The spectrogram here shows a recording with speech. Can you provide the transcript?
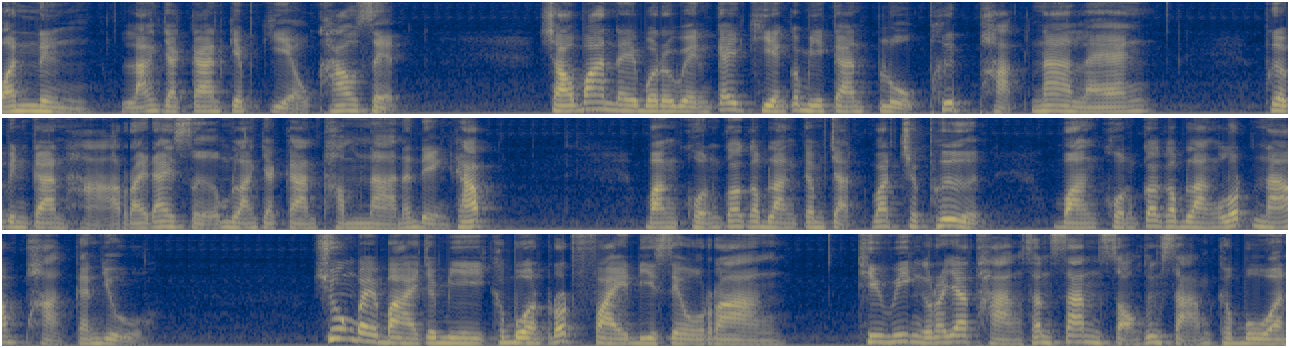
วันหนึ่ง หลังจากการเก็บเกี่ยวข้าวเสร็จ ชาวบ้านในบริเวณใกล้เคียงก็มีการปลูกพืชผักหน้าแล้ง เพื่อเป็นการหารายได้เสริมหลังจากการทำนานั่นเองครับ บางคนก็กำลังกำจัดวัชพืช บางคนก็กำลังลดน้ำผักกันอยู่ ช่วงบ่ายๆจะมีขบวนรถไฟดีเซลราง ที่วิ่งระยะทางสั้น ๆ 2-3 ขบวน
